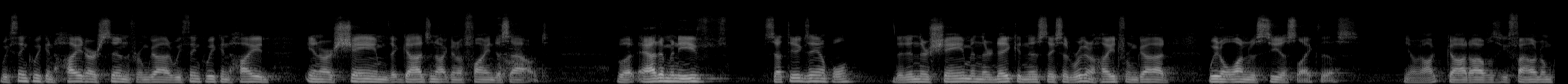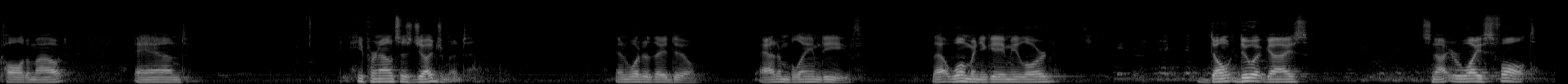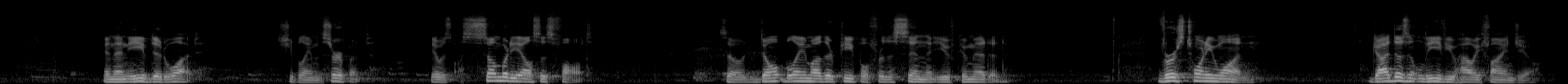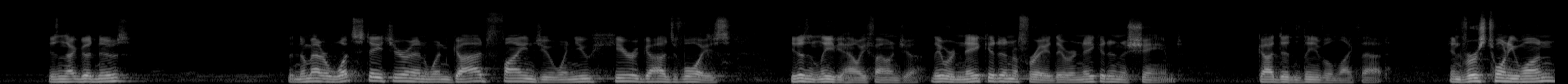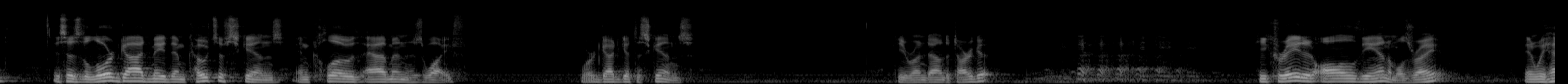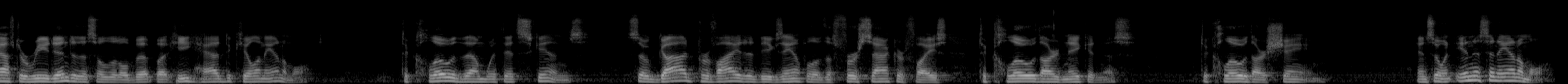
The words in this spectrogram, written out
We think we can hide our sin from God. We think we can hide in our shame that God's not going to find us out. But Adam and Eve set the example. That in their shame and their nakedness, they said, We're going to hide from God. We don't want him to see us like this. You know, God obviously found them, called them out, and he pronounces judgment. And what do they do? Adam blamed Eve. That woman you gave me, Lord. Don't do it, guys. It's not your wife's fault. And then Eve did what? She blamed the serpent. It was somebody else's fault. So don't blame other people for the sin that you've committed. Verse 21 God doesn't leave you how he finds you. Isn't that good news? That no matter what state you're in, when God finds you, when you hear God's voice, he doesn't leave you how he found you. They were naked and afraid, they were naked and ashamed. God didn't leave them like that. In verse 21, it says, The Lord God made them coats of skins and clothed Adam and his wife. Where'd God get the skins? He run down to Target? he created all the animals, right? And we have to read into this a little bit, but he had to kill an animal to clothe them with its skins. So God provided the example of the first sacrifice to clothe our nakedness, to clothe our shame. And so, an innocent animal,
